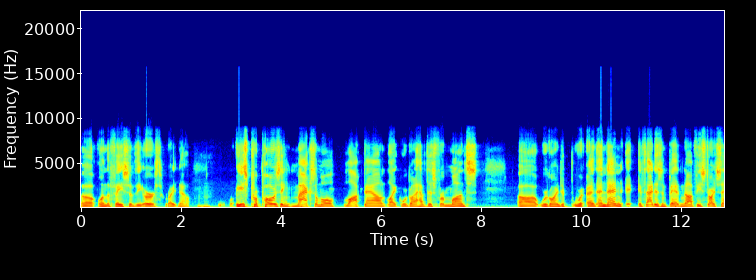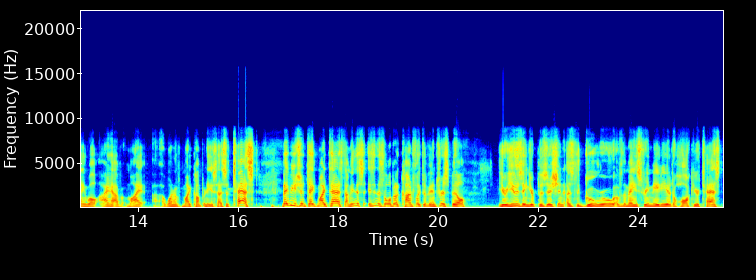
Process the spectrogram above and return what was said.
uh, on the face of the earth right now. Mm-hmm. He's proposing maximal lockdown, like we're going to have this for months. Uh, we're going to, we're, and, and then if that isn't bad enough, he starts saying, "Well, I have my uh, one of my companies has a test. Maybe you should take my test." I mean, this isn't this a little bit of conflict of interest, Bill? You're using your position as the guru of the mainstream media to hawk your test.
